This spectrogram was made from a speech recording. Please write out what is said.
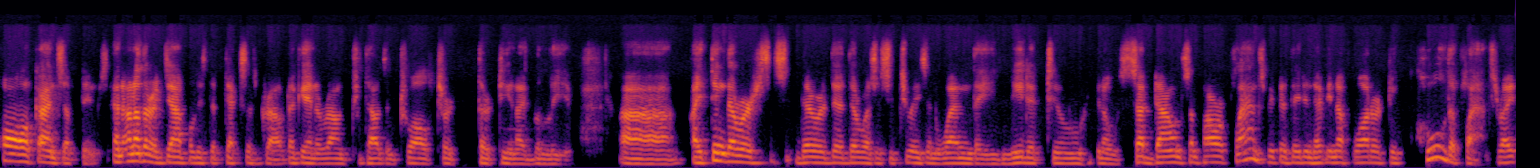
all kinds of things. And another example is the Texas drought, again around 2012, 13, I believe. Uh, I think there was there, there there was a situation when they needed to you know shut down some power plants because they didn't have enough water to cool the plants, right?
